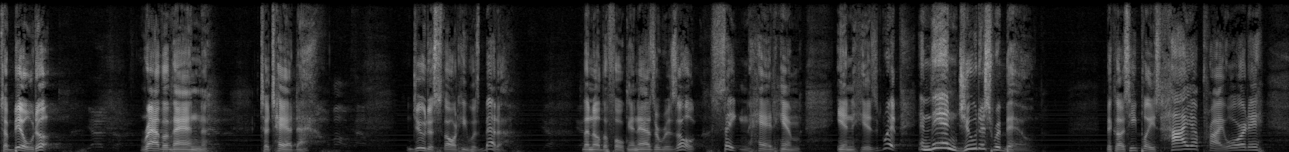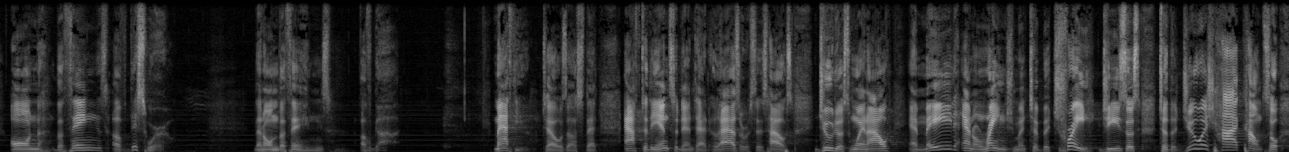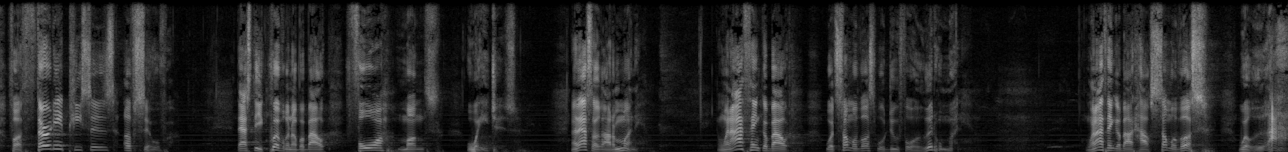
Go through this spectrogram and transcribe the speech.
to build up rather than to tear down. Judas thought he was better than other folk. And as a result, Satan had him in his grip. And then Judas rebelled because he placed higher priority on the things of this world than on the things of God. Matthew tells us that after the incident at Lazarus' house, Judas went out and made an arrangement to betray Jesus to the Jewish high council for 30 pieces of silver. That's the equivalent of about four months' wages. Now, that's a lot of money. And when I think about what some of us will do for a little money, when I think about how some of us will lie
